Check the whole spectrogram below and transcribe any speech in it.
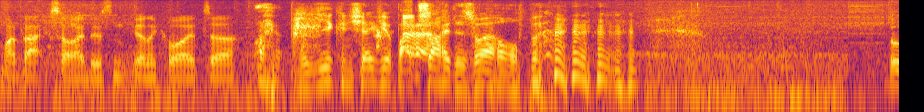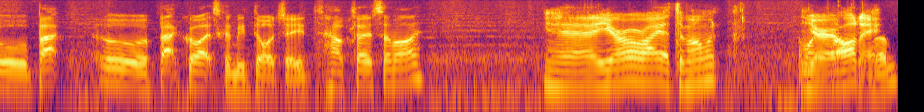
My backside isn't going to quite. Uh... well, you can shave your backside as well. Oh, back. Oh, back right's going to be dodgy. How close am I? Yeah, you're all right at the moment. Am you're on it. them?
